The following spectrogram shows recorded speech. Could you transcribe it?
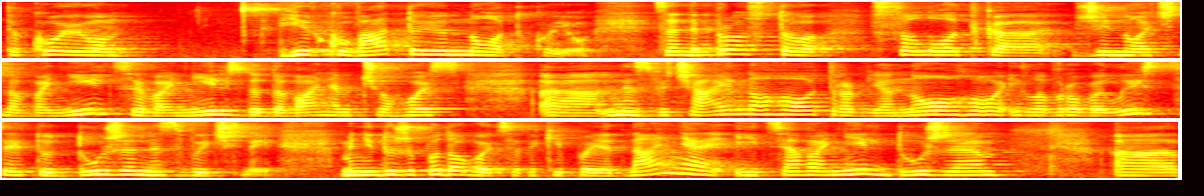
такою. Гіркуватою ноткою. Це не просто солодка жіночна ваніль, це ваніль з додаванням чогось е, незвичайного, трав'яного і лавровий лист цей тут дуже незвичний. Мені дуже подобаються такі поєднання, і ця ваніль дуже. Е,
